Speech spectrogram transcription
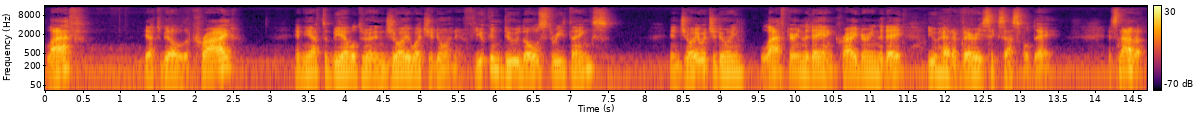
laugh, you have to be able to cry, and you have to be able to enjoy what you're doing. If you can do those three things, enjoy what you're doing, laugh during the day, and cry during the day, you had a very successful day. It's not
